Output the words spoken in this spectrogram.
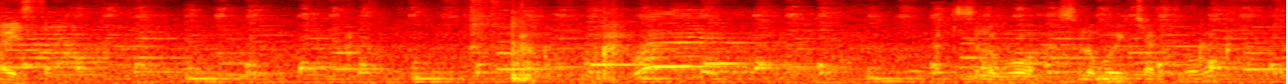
Ahí está. Aquí se lo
